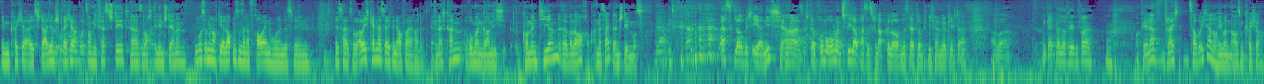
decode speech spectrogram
im Köcher als Stadionsprecher. Obwohl es noch nicht feststeht, ja, ist noch in den Sternen. Er muss immer noch die Erlaubnis von seiner Frau einholen, deswegen ist halt so. Aber ich kenne das ja, ich bin ja auch verheiratet. Ja, vielleicht kann Roman gar nicht kommentieren, äh, weil er auch an der Sideline stehen muss. Das glaube ich eher nicht. Ja, also ich glaube, Romo Romans Spielerpass ist schon abgelaufen. Das wäre, glaube ich, nicht mehr möglich da. Aber ein Gag wäre es auf jeden Fall. Ja. Okay, na, vielleicht zauber ich ja noch jemanden aus dem Köcher.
